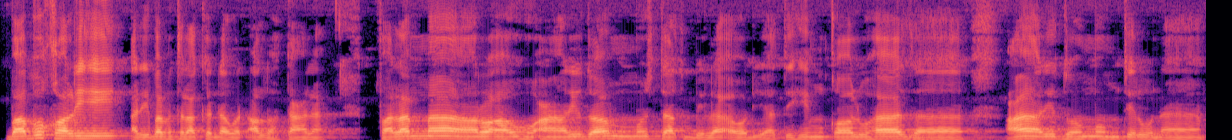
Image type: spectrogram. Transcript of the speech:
Babu qalihi ari bab Allah taala falamma ra'awhu 'aridan mustaqbila awdiyatihim qalu hadza 'aridum mumtiruna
